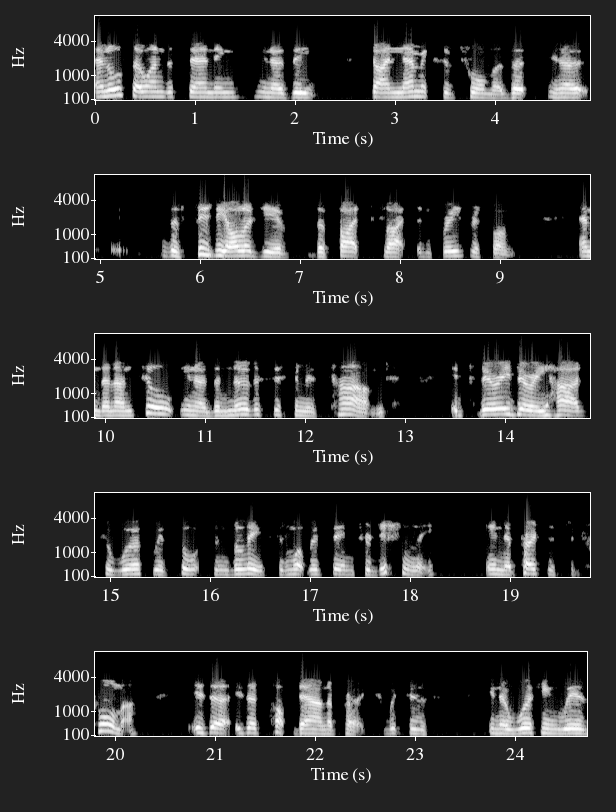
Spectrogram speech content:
and also understanding, you know, the dynamics of trauma, that, you know, the physiology of the fight, flight, and freeze response. And that until, you know, the nervous system is calmed, it's very, very hard to work with thoughts and beliefs. And what we've seen traditionally in approaches to trauma is a is a top down approach, which is you know working with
